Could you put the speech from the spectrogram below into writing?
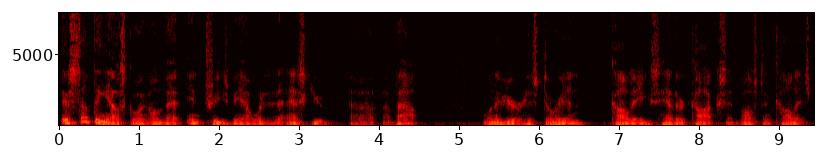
There's something else going on that intrigues me. I wanted to ask you uh, about. One of your historian colleagues, Heather Cox at Boston College,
